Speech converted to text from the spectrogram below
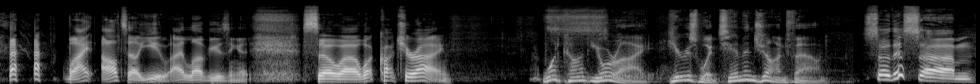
well, I, I'll tell you, I love using it. So, uh, what caught your eye? What caught your eye? Here's what Tim and John found. so this, um,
